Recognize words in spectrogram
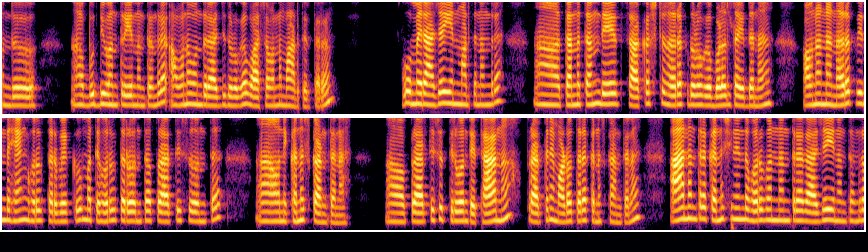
ಒಂದು ಬುದ್ಧಿವಂತರು ಏನಂತಂದ್ರೆ ಅವನ ಒಂದು ರಾಜ್ಯದೊಳಗೆ ವಾಸವನ್ನು ಮಾಡ್ತಿರ್ತಾರೆ. ಒಮ್ಮೆ ರಾಜ ಏನು ಮಾಡ್ತಾನಂದ್ರೆ ತನ್ನ ತಂದೆ ಸಾಕಷ್ಟು ನರಕದೊಳಗೆ ಬಳಲ್ತಾ ಇದ್ದಾನೆ. ಅವನನ್ನು ನರಕದಿಂದ ಹೆಂಗೆ ಹೊರಗೆ ತರಬೇಕು, ಮತ್ತು ಹೊರಗೆ ತರುವಂಥ ಪ್ರಾರ್ಥಿಸುವಂಥ ಅವನಿಗೆ ಕನಸು ಕಾಣ್ತಾನೆ. ಪ್ರಾರ್ಥಿಸುತ್ತಿರುವಂತೆ ತಾನು ಪ್ರಾರ್ಥನೆ ಮಾಡೋ ಥರ ಕನಸು ಕಾಣ್ತಾನೆ. ಆ ನಂತರ ಕನಸಿನಿಂದ ಹೊರಬಂದ ನಂತರ ರಾಜ ಏನಂತಂದ್ರೆ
